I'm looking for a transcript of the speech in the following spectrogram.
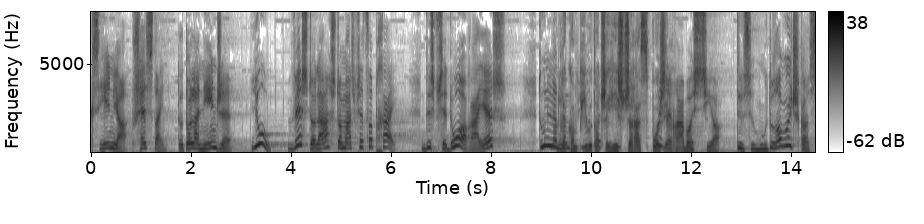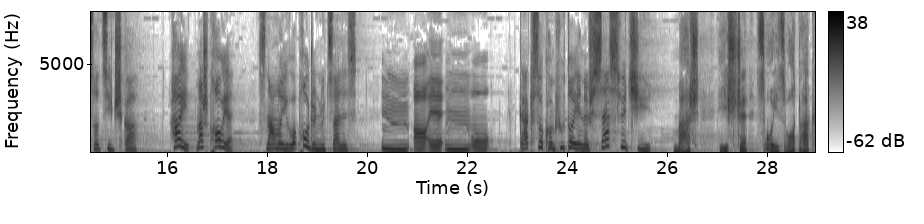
Ksenia, przestań. To tola niędzie. Ju, wiesz tola, što masz przed so praj. Gdyż przedoło rajesz, Tunle komputer czy jeszcze raz pożera. rabościo. Ty si mudra wyczka, sociczka. Hej, masz prawie. Snano i woprawdzie nucales. Mm, a e, mm, o. Kak so kompjutorji naš vse sveči? Maš išče svoj zvotak?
